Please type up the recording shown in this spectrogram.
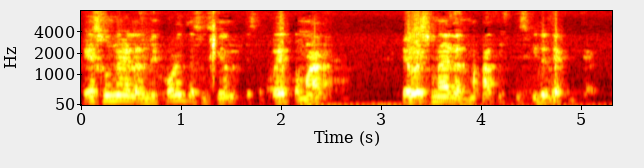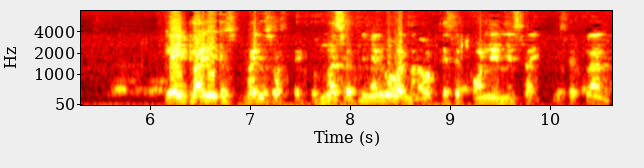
Es una de las mejores decisiones que se puede tomar pero es una de las más difíciles de aplicar. Y hay varios, varios aspectos. No es el primer gobernador que se pone en, ese plan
